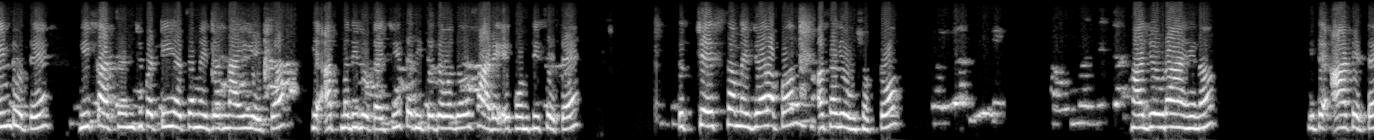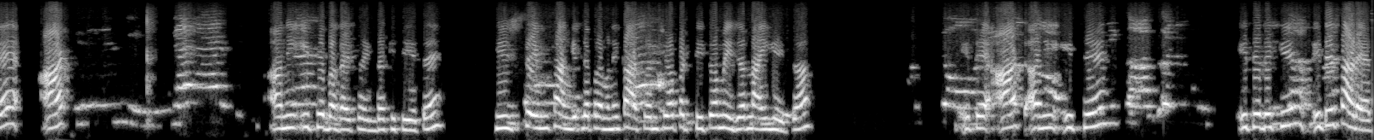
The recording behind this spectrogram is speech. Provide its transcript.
एंड होते ही काचांची पट्टी ह्याचा मेजर नाही यायचा. हे आतमध्ये लोटायची तर इथे जवळजवळ साडे एकोणतीस येते. तर चेस्टचा मेजर आपण असा घेऊ शकतो. हा जेवढा आहे ना, इथे आठ आहे आठ आणि इथे बघायचं एकदा किती येत आहे ही सेम सांगितल्याप्रमाणे काचांच्या पट्टीचा मेजर नाही घ्यायचा. इथे आठ आणि इथे इथे देखील, इथे साडेआठ.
